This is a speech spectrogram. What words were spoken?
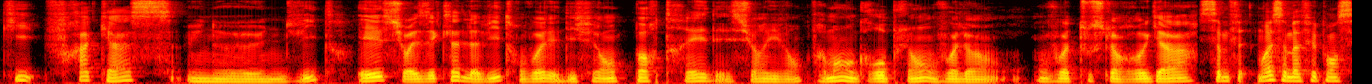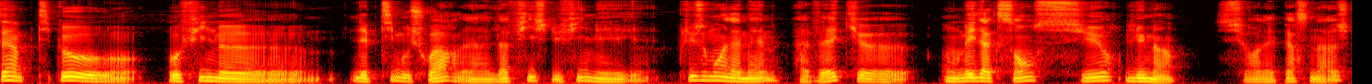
qui fracasse une, vitre. Et sur les éclats de la vitre, on voit les différents portraits des survivants. Vraiment en gros plan, on voit, on voit tous leurs regards. Moi, ça m'a fait penser un petit peu au, film euh, Les Petits Mouchoirs. La- L'affiche du film est plus ou moins la même, avec euh, on met l'accent sur l'humain, sur les personnages.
